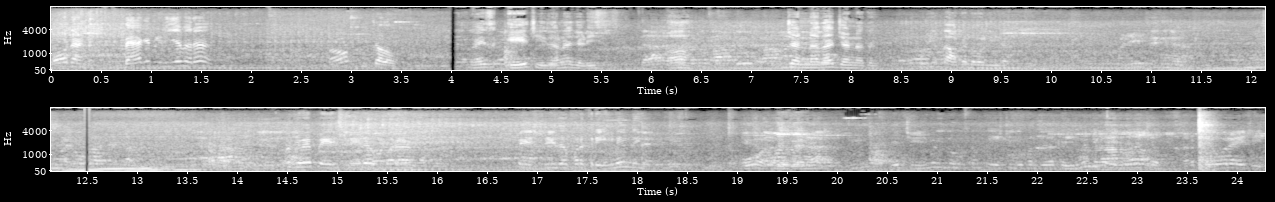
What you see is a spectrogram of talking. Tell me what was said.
ਬਹੁਤ ਐਂਡ ਬਹਿ ਕੇ ਪੀ ਲਈਏ ਫਿਰ। ਆਓ ਚਲੋ। ਗਾਇਸ ਇਹ ਚੀਜ਼ ਆ ਨਾ ਜਿਹੜੀ ਆ ਜੰਨਤ ਹੈ ਜੰਨਤ। ਪੂਰੀ ਤਾਕਤ ਵਾਲੀ ਆ। ਉਹ ਜਿਵੇਂ ਪੇਸਟਰੀ ਦੇ ਉੱਪਰ ਪੇਸਟਰੀ ਦੇ ਉੱਪਰ ਕਰੀਮ ਨਹੀਂ ਹੁੰਦੀ? ਉਹ ਆ। ਇਹ ਚੀਜ਼ ਬੜੀ ਦੋਸਤ ਪੇਸਟਰੀ ਦੇ ਉੱਪਰ ਜਿਹੜਾ ਕਰੀਮ ਨਹੀਂ ਹੁੰਦੀ ਦੇ ਵਿੱਚ। ਸਰ ਪਿਓਰ ਹੈ ਇਹ ਚੀਜ਼।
